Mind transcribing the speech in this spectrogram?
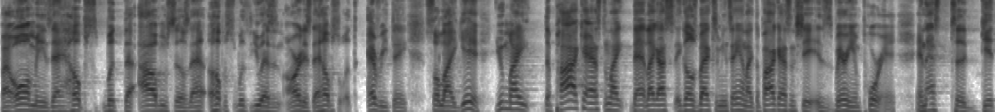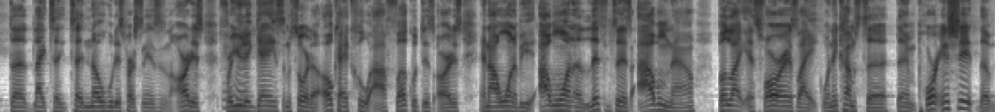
By all means, that helps with the album sales. That helps with you as an artist. That helps with everything. So like, yeah, you might the podcasting like that, like I, it goes back to me saying like the podcasting shit is very important, and that's to get the like to to know who this person is as an artist for mm-hmm. you to mm-hmm. gain some sort of okay, cool, I fuck with this artist, and I want to be, I want to listen to this album now. But like as far as like when it comes to the important shit, the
